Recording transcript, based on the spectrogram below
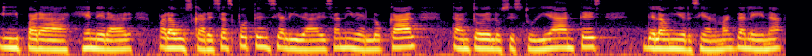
y para generar, para buscar esas potencialidades a nivel local, tanto de los estudiantes de la Universidad Magdalena,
